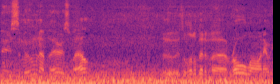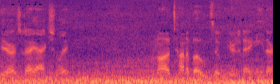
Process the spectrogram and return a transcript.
There's the moon up there as well. Ooh, there's a little bit of a roll on out here today, actually. Not a ton of boats out here today, neither.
